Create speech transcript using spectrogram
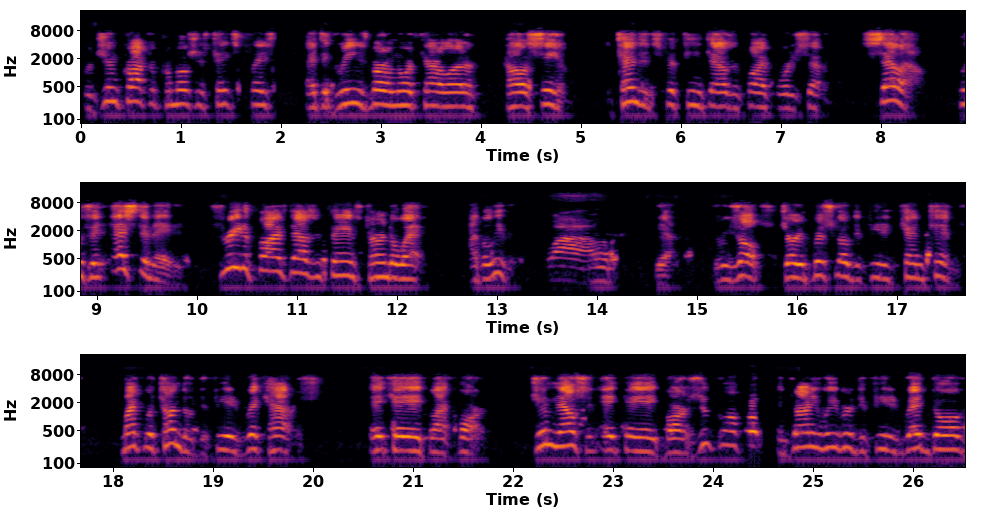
for Jim Crockett Promotions takes place at the Greensboro, North Carolina Coliseum. Attendance 15,547. Sellout with an estimated three to 5,000 fans turned away. I believe it. Wow. Um, yeah. The results Jerry Briscoe defeated Ken Timbs. Mike Rotundo defeated Rick Harris, aka Black Bart. Jim Nelson, aka Boris Zhukov, and Johnny Weaver defeated Red Dog,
